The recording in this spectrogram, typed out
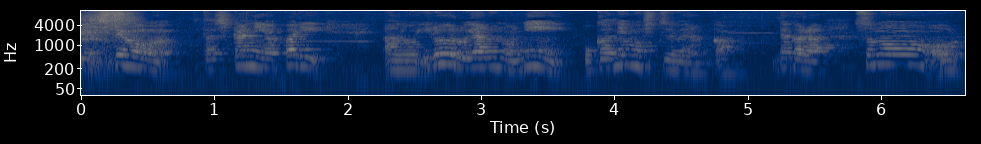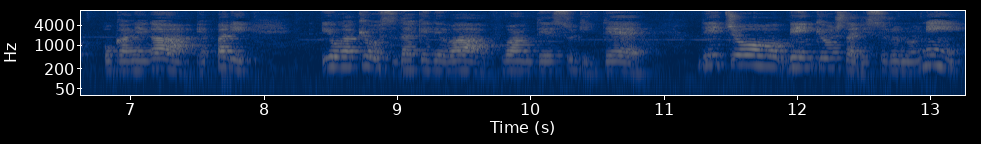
でも確かにやっぱりあのいろいろやるのにお金も必要やんかだからそのお金がやっぱりヨガ教室だけでは不安定すぎてで一応勉強したりするのに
